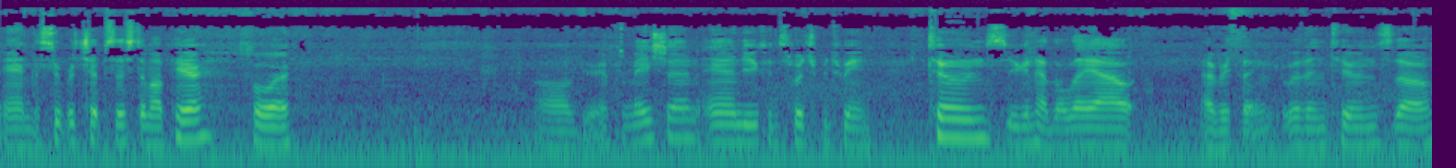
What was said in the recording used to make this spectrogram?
And a super chip system up here for all of your information. And you can switch between tunes. You can have the layout, everything within tunes though.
